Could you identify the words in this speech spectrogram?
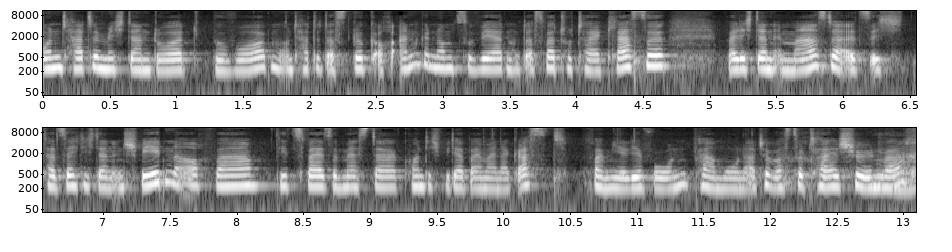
und hatte mich dann dort beworben und hatte das Glück, auch angenommen zu werden. Und das war total klasse, weil ich dann im Master, als ich tatsächlich dann in Schweden auch war, die zwei Semester konnte ich wieder bei meiner Gastfamilie wohnen, ein paar Monate, was total schön war. Ja.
